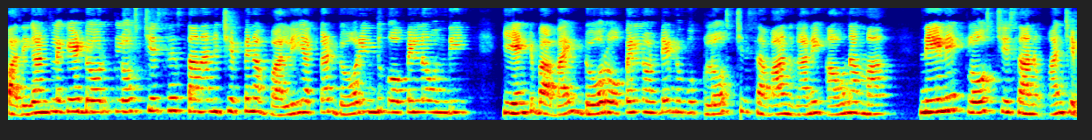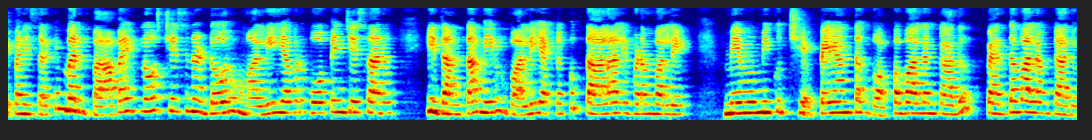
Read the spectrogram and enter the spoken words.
పది గంటలకే డోర్ క్లోజ్ చేసేస్తానని చెప్పిన వల్లి అక్క డోర్ ఎందుకు ఓపెన్లో ఉంది? ఏంటి బాబాయ్ డోర్ ఓపెన్లో ఉంటే నువ్వు క్లోజ్ చేసావా అనగాని అవునమ్మా. నేనే క్లోజ్ చేశాను అని చెప్పనేసరికి మరి బాబాయ్ క్లోజ్ చేసిన డోర్ మళ్ళీ ఎవరు ఓపెన్ చేశారు? ఇదంతా మీరు వల్లి అక్కకు తాళాలు ఇవ్వడం వల్లే. మేము మీకు చెప్పేంత గొప్ప వాళ్ళం కాదు పెద్దవాళ్ళం కాదు.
